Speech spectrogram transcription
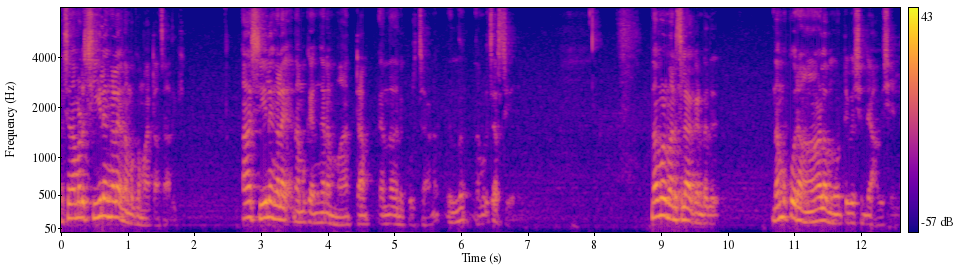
പക്ഷെ നമ്മുടെ ശീലങ്ങളെ നമുക്ക് മാറ്റാൻ സാധിക്കും ആ ശീലങ്ങളെ നമുക്ക് എങ്ങനെ മാറ്റാം എന്നതിനെ കുറിച്ചാണ് ഇന്ന് നമ്മൾ ചർച്ച ചെയ്യുന്നത്. നമ്മൾ മനസ്സിലാക്കേണ്ടത് നമുക്കൊരാളെ മോട്ടിവേഷന്റെ ആവശ്യമില്ല.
